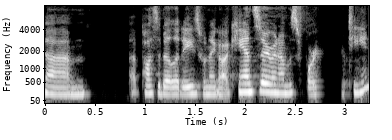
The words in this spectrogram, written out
um, possibilities when I got cancer when I was 14.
